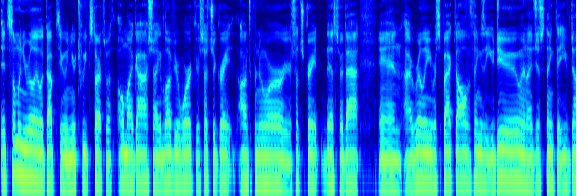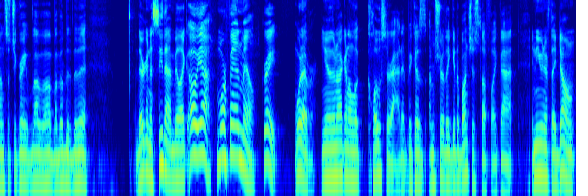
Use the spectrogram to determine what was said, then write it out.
it's someone you really look up to and your tweet starts with, "Oh my gosh, I love your work. You're such a great entrepreneur or you're such great this or that and I really respect all the things that you do and I just think that you've done such a great blah blah blah blah blah blah." They're going to see that and be like, "Oh yeah, more fan mail. Great." Whatever. You know, they're not going to look closer at it because I'm sure they get a bunch of stuff like that. And even if they don't,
